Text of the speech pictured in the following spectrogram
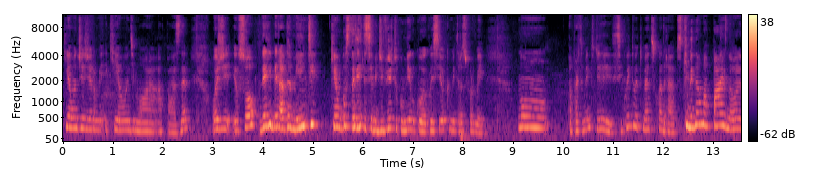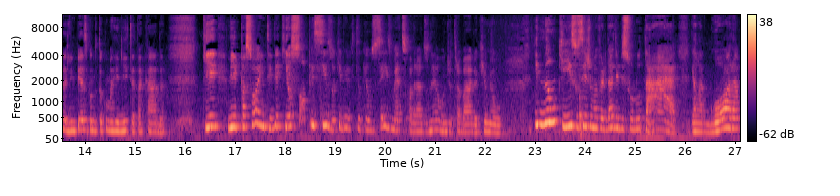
que é onde geralmente que é onde mora a paz, né? Hoje eu sou deliberadamente que eu gostaria de ser, me divirto comigo, com, com esse eu que me transformei num apartamento de 58 metros quadrados, que me dá uma paz na hora da limpeza quando eu tô com uma rinite atacada que me passou a entender que eu só preciso, aqui deve ter o que, uns 6 metros quadrados, né, onde eu trabalho, aqui o meu... E não que isso seja uma verdade absoluta, ah, ela agora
